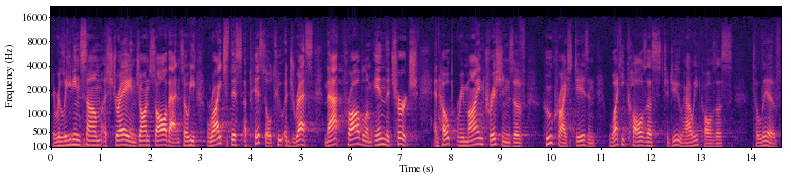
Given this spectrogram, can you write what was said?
They were leading some astray, and John saw that. And so he writes this epistle to address that problem in the church and help remind Christians of who Christ is and what he calls us to do, how he calls us to live.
